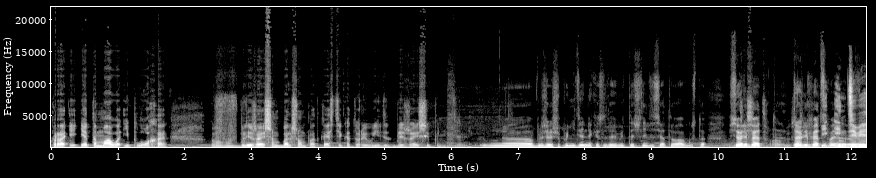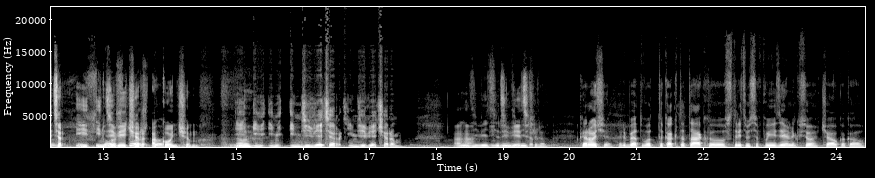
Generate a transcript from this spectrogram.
про и это мало и плохо в ближайшем большом подкасте, который выйдет в ближайший понедельник. э, в ближайший понедельник, если быть точнее, 10 августа. Все, 10 ребят, августа. Ребят, и- инди-вечер, и инди-вечер окончен. И- и- и- Инди-ветер, инди-вечером? Инди-вечер, инди-вечер. инди-вечером. Короче, ребят, вот как-то так. Встретимся в понедельник. Все, чао, какао.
